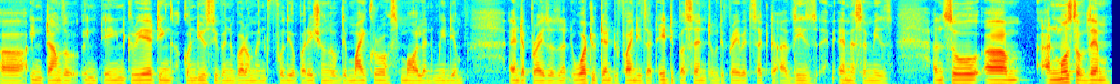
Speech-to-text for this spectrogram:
uh, in terms of in, in, creating a conducive environment for the operations of the micro, small and medium enterprises. And what you tend to find is that 80% of the private sector are these MSMEs. And so, um, and most of them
